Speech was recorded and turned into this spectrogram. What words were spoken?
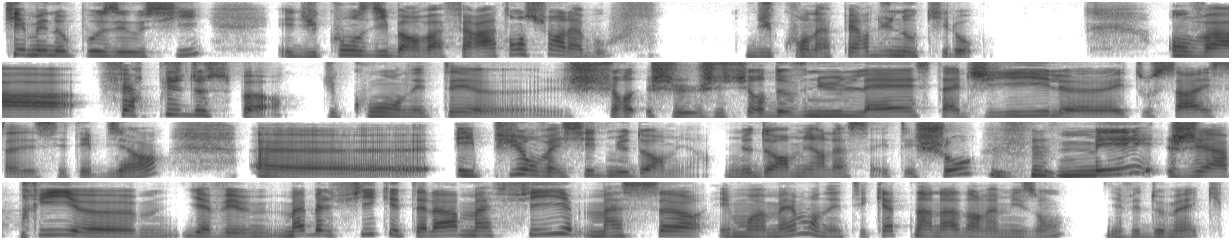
qui est ménopausée aussi. Et du coup, on se dit, bah, on va faire attention à la bouffe. Du coup, on a perdu nos kilos. On va faire plus de sport. Du coup, on était, euh, je, suis, je, je suis redevenue leste, agile euh, et tout ça, et ça, c'était bien. Euh, et puis, on va essayer de mieux dormir. Mieux dormir, là, ça a été chaud. Mais j'ai appris, il y avait ma belle-fille qui était là, ma fille, ma sœur et moi-même. On était quatre nanas dans la maison. Il y avait deux mecs.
